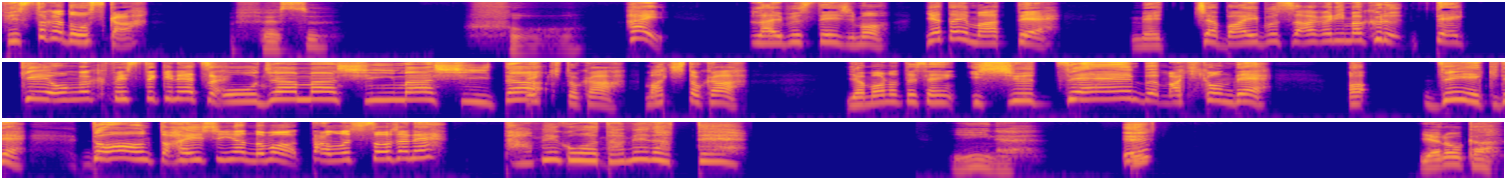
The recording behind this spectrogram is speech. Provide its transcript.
フェスとかどうすか？フェス？ほはい。ライブステージも、屋台もあって、めっちゃバイブス上がりまくる、でっけえ音楽フェス的なやつ。お邪魔しました。駅とか、街とか、山手線一周全部巻き込んで、あ、全駅で、ドーンと配信やんのも楽しそうじゃね？タメ語はダメだって。いいね。え？やろうか。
